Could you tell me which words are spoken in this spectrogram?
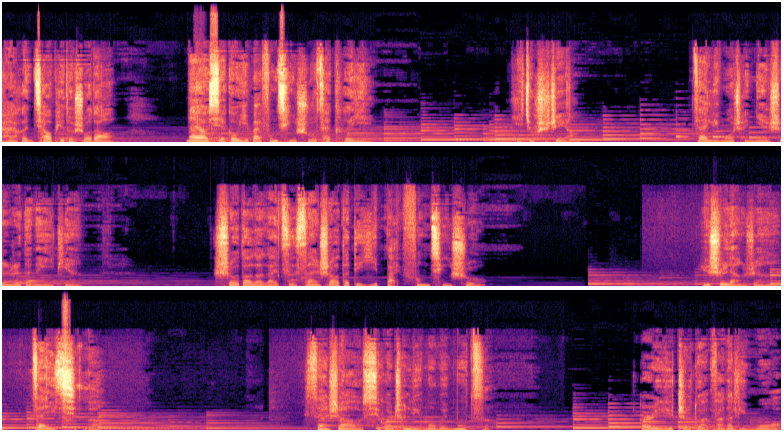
女孩很俏皮地说道：“那要写够一百封情书才可以。”也就是这样，在李默成年生日的那一天，收到了来自三少的第一百封情书。于是两人在一起了。三少喜欢称李默为木子，而一直短发的李默。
